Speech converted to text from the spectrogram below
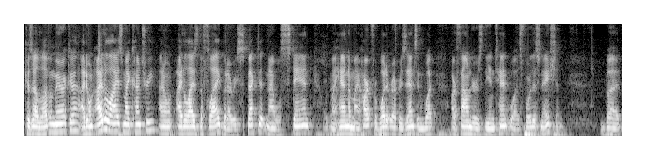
because I love America. I don't idolize my country. I don't idolize the flag, but I respect it, and I will stand with my hand on my heart for what it represents and what our founders the intent was for this nation. But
